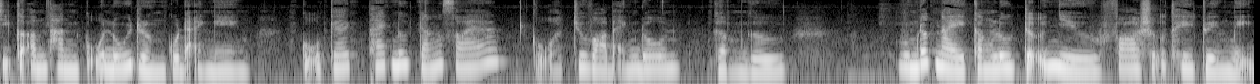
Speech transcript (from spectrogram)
Chỉ có âm thanh của núi rừng của đại ngàn, của cái thác nước trắng xóa, của chú voi bản đôn, gầm gừ. Vùng đất này cần lưu trữ nhiều pho sử thi truyền miệng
